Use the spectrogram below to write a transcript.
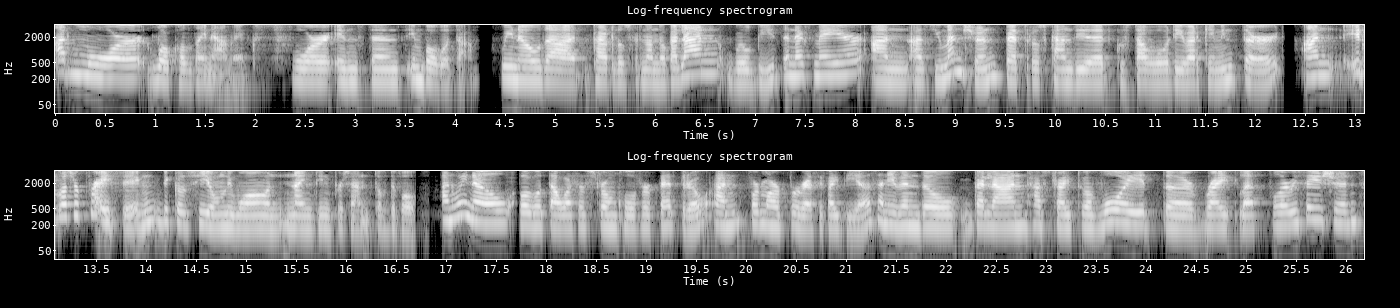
at more local dynamics, for instance, in Bogota, we know that Carlos Fernando Galan will be the next mayor. And as you mentioned, Petro's candidate Gustavo Bolivar came in third. And it was surprising because he only won 19% of the vote. And we know Bogota was a stronghold for Petro and for more progressive ideas. And even though Galan has tried to avoid the right left polarization,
